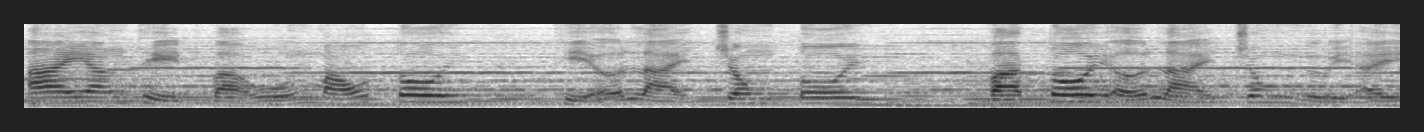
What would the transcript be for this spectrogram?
Ai ăn thịt và uống máu tôi thì ở lại trong tôi và tôi ở lại trong người ấy.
